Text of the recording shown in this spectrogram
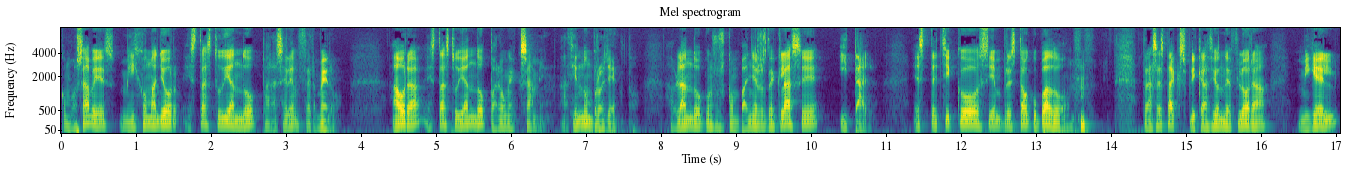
Como sabes, mi hijo mayor está estudiando para ser enfermero. Ahora está estudiando para un examen, haciendo un proyecto, hablando con sus compañeros de clase y tal. Este chico siempre está ocupado. Tras esta explicación de Flora, Miguel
